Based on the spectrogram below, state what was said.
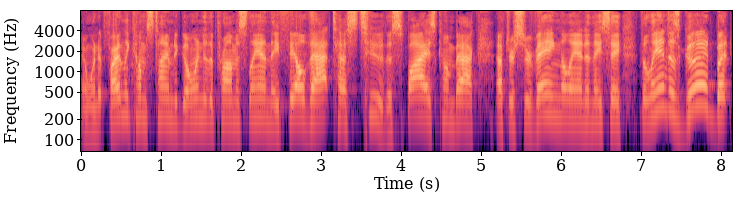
and when it finally comes time to go into the promised land, they fail that test too. The spies come back after surveying the land and they say, The land is good, but,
